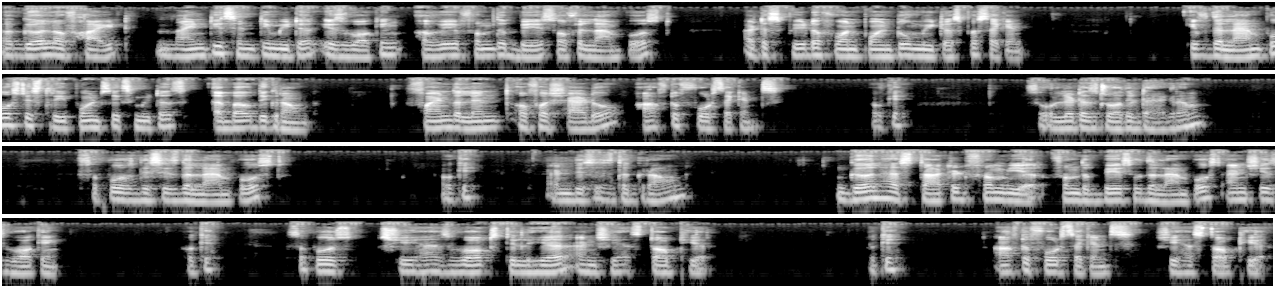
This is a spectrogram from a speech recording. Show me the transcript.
A girl of height 90 centimeter is walking away from the base of a lamppost at a speed of 1.2 meters per second. If the lamppost is 3.6 meters above the ground, find the length of a shadow after 4 seconds. Okay, so let us draw the diagram. Suppose this is the lamppost. Okay, and this is the ground. Girl has started from here, from the base of the lamppost, and she is walking. Okay, suppose she has walked till here and she has stopped here. Okay, after 4 seconds, she has stopped here.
